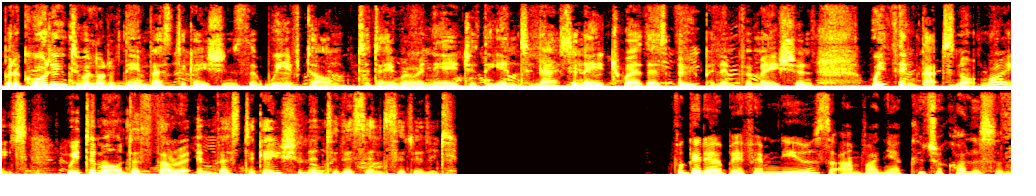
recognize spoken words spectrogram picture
But according to a lot of the investigations that we've done, today we're in the age of the internet, an age where there's open information, we think that's not right. We demand a thorough investigation into this incident. For Good Hope FM News, I'm Vanya Klucher-Collison.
